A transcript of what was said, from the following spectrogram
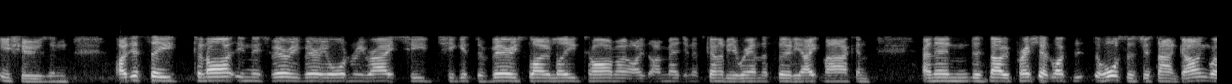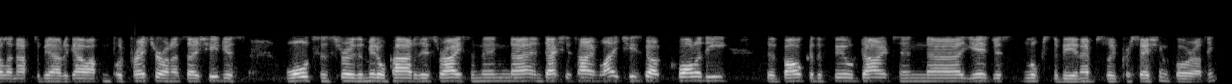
issues. And I just see tonight in this very very ordinary race, she she gets a very slow lead time. I, I imagine it's going to be around the thirty eight mark, and and then there's no pressure. Like the horses just aren't going well enough to be able to go up and put pressure on her. So she just waltzes through the middle part of this race and then uh, and dashes home late. She's got quality. The bulk of the field don't, and uh, yeah, just looks to be an absolute procession for her. I think.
